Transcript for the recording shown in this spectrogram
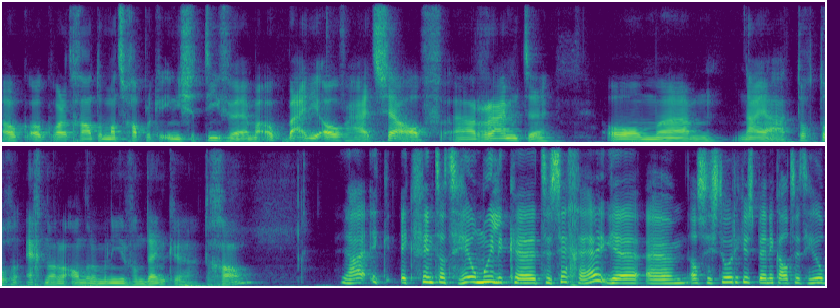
ook, ook waar het gaat om maatschappelijke initiatieven, maar ook bij die overheid zelf, ruimte om, ehm, nou ja, toch, toch echt naar een andere manier van denken te gaan? Ja, ik, ik vind dat heel moeilijk uh, te zeggen. Hè? Je, uh, als historicus ben ik altijd heel,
